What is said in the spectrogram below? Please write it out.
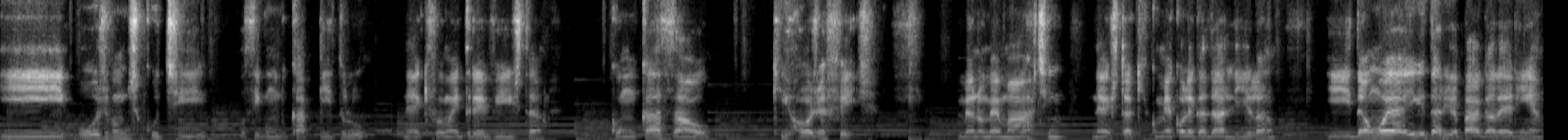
E hoje vamos discutir o segundo capítulo, né, que foi uma entrevista com um casal que Roger fez. Meu nome é Martin, né, estou aqui com minha colega Dalila. E dá um oi aí, Dalila, para a galerinha.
